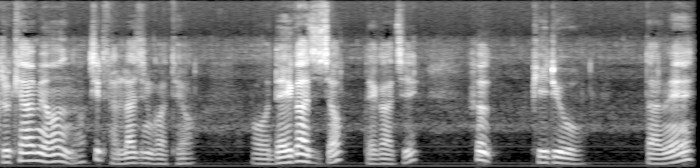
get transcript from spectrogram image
그렇게 하면 확실히 달라지는 것 같아요. 어, 네 가지죠. 네 가지. 흙, 비료, 그 다음에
